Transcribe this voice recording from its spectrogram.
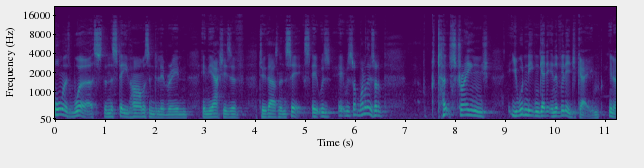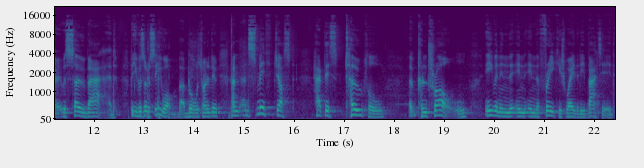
almost worse than the Steve Harmison delivery in, in the Ashes of 2006. It was it was one of those sort of strange. You wouldn't even get it in a village game. You know, it was so bad, but you could sort of see what Broad was trying to do. And and Smith just had this total uh, control, even in the in, in the freakish way that he batted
